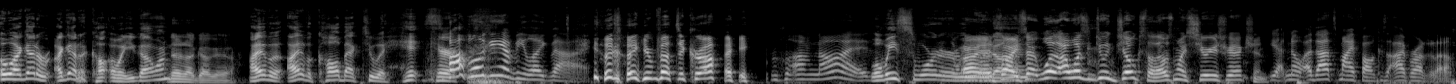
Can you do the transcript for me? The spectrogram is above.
Oh, I got a, I got a call. Oh wait, you got one? No, no, go, go, go. I have a, I have a callback to a hit Stop character. looking at me like that. You look like you're about to cry. I'm not. Well, we swore to her. We All were right, sorry, done. sorry. Well, I wasn't doing jokes though. That was my serious reaction. yeah, no, that's my fault because I brought it up.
